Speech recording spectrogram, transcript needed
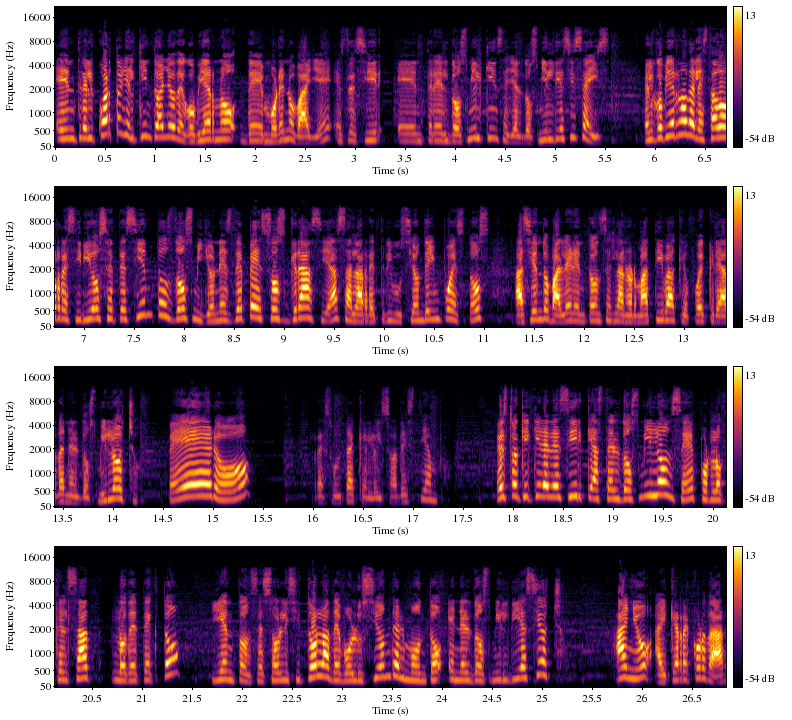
Entre el cuarto y el quinto año de gobierno de Moreno Valle, es decir, entre el 2015 y el 2016, el gobierno del estado recibió 702 millones de pesos gracias a la retribución de impuestos, haciendo valer entonces la normativa que fue creada en el 2008. Pero resulta que lo hizo a destiempo. ¿Esto qué quiere decir? Que hasta el 2011, por lo que el SAT lo detectó y entonces solicitó la devolución del monto en el 2018. Año, hay que recordar,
